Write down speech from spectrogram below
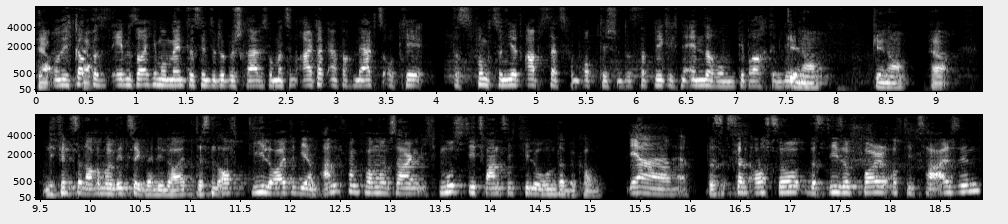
Ja. Und ich glaube, ja. dass es eben solche Momente sind, die du beschreibst, wo man es im Alltag einfach merkt, okay, das funktioniert abseits vom Optischen. Das hat wirklich eine Änderung gebracht im Leben. Genau, genau, ja. Und ich finde es dann auch immer witzig, wenn die Leute, das sind oft die Leute, die am Anfang kommen und sagen, ich muss die 20 Kilo runterbekommen. Ja, ja, ja. Das ist dann oft so, dass die so voll auf die Zahl sind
